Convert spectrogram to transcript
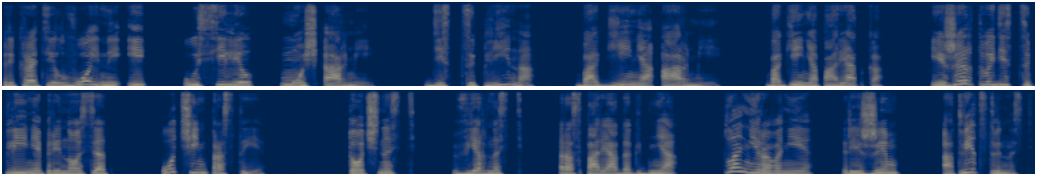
прекратил войны и усилил мощь армии. Дисциплина — богиня армии, богиня порядка, и жертвы дисциплине приносят очень простые. Точность, верность, распорядок дня, планирование, режим, ответственность.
